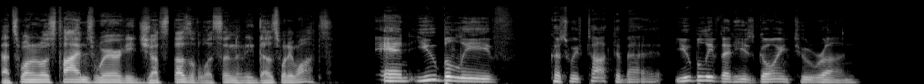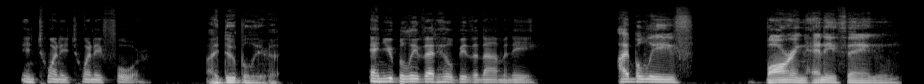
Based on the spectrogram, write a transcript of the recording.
That's one of those times where he just doesn't listen and he does what he wants. And you believe, because we've talked about it, you believe that he's going to run in 2024. I do believe it. And you believe that he'll be the nominee. I believe, barring anything,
